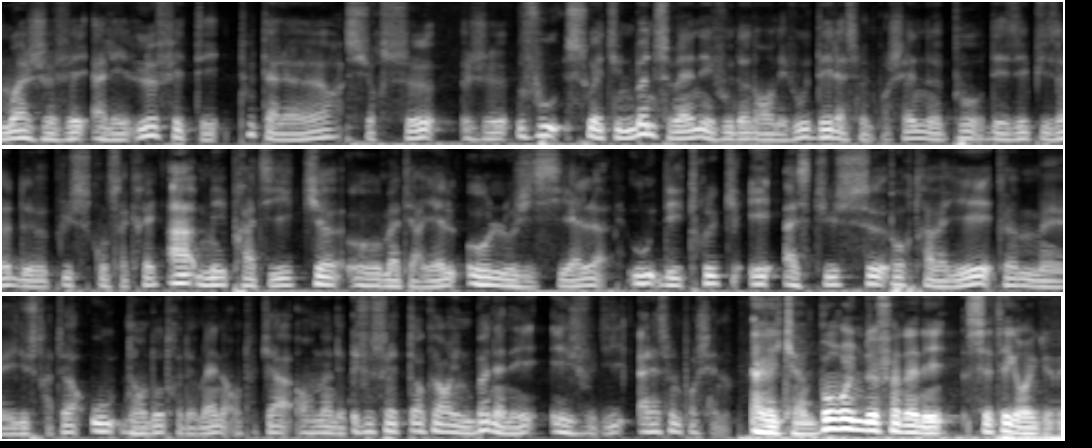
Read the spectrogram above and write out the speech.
Moi, je vais aller le fêter tout à l'heure. Sur ce, je vous souhaite une bonne semaine et vous donne rendez-vous dès la semaine prochaine pour des épisodes plus consacrés à mes pratiques, au matériel, au logiciel ou des trucs et astuces pour travailler comme illustrateur ou dans d'autres domaines en tout cas Je vous souhaite encore une bonne année et je vous dis à la semaine prochaine. Avec un bon rhume de fin d'année, c'était Grug.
